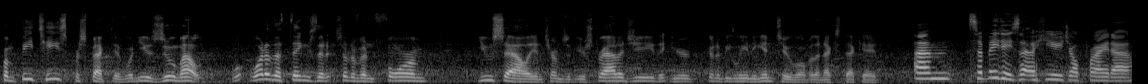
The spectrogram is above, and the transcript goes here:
From BT's perspective, when you zoom out, what are the things that sort of inform you, Sally, in terms of your strategy that you're going to be leaning into over the next decade? Um, so BT's a huge operator.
